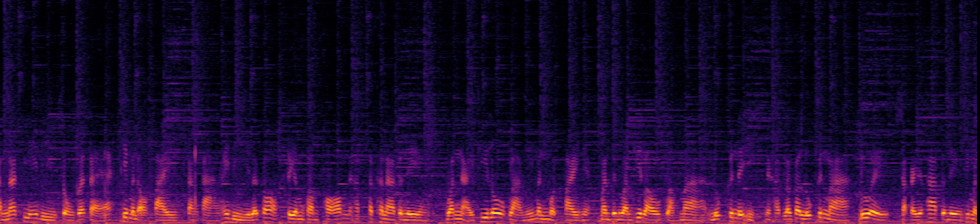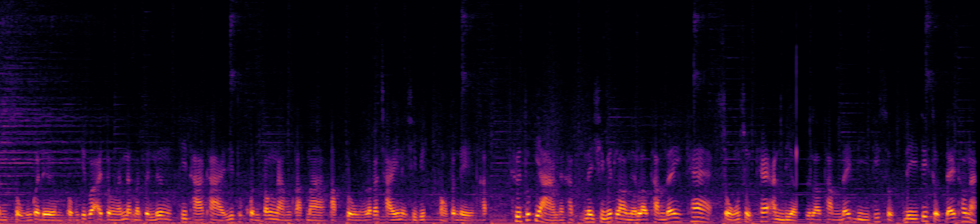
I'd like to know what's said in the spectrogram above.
ทำหน้าที่ให้ดี ส่งกระแสที่มันออกไปต่างๆ ให้ดี แล้วก็เตรียมความพร้อมนะครับ พัฒนาตนเอง วันไหนที่โลกเหล่านี้มันหมดไปเนี่ยมันเป็นวันที่เรากลับมาลุกขึ้นได้อีกนะครับแล้วก็ลุกขึ้นมาด้วยศักยภาพตนเองที่มันสูงกว่าเดิม ผมคิดว่าไอ้ตรงนั้นน่ะมันเป็นเรื่องที่ท้าทายที่ทุกคนต้องนำกลับมาปรับปรุง แล้วก็ใช้ในชีวิตของตนเองครับ คือทุกอย่างนะครับในชีวิตเราเนี่ยเราทำได้แค่สูงสุดแค่อันเดียว คือเราทำได้ดีที่สุด ดีที่สุดได้เท่าไหน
